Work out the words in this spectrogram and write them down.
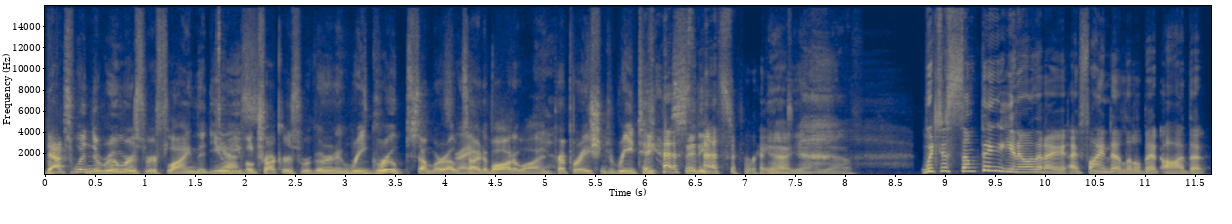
That's when the rumors were flying that you Yes. evil truckers were going to regroup somewhere That's right. outside of Ottawa in preparation to retake the city. That's right. Yeah, yeah, yeah. which is something you know that I, I find a little bit odd that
